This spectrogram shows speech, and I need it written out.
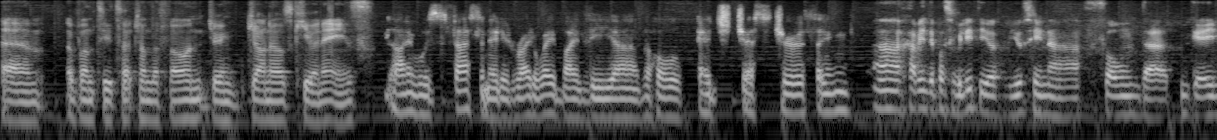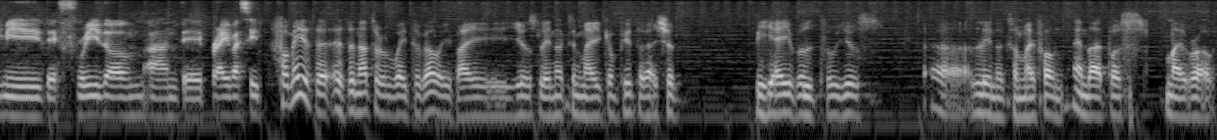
um, Ubuntu Touch on the phone during Jono's Q and A's. I was fascinated right away by the uh, the whole edge gesture thing. Uh, having the possibility of using a phone that gave me the freedom and the privacy. For me, it's the, it's the natural way to go. If I use Linux in my computer, I should be able to use uh, Linux on my phone, and that was my route.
